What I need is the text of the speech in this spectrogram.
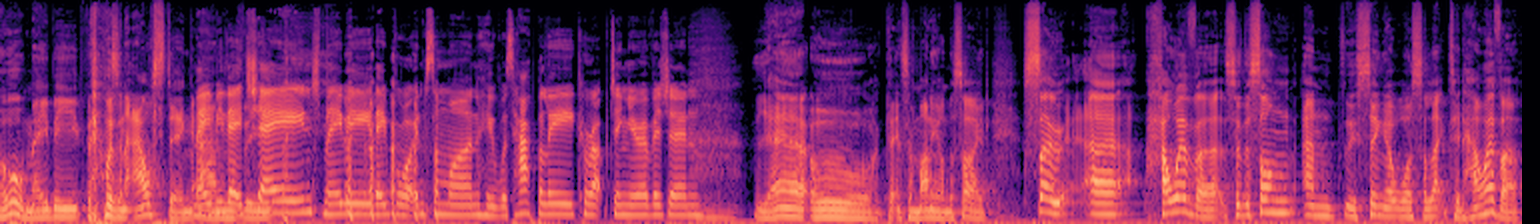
oh, maybe there was an ousting. Maybe they the- changed. Maybe they brought in someone who was happily corrupting Eurovision. Yeah, oh, getting some money on the side. So, uh, however, so the song and the singer was selected. However,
